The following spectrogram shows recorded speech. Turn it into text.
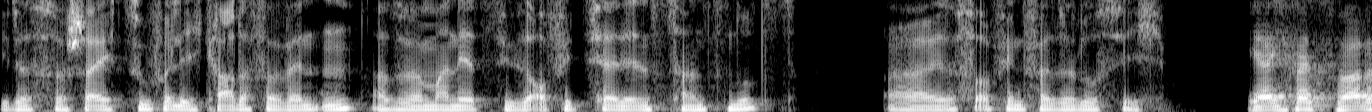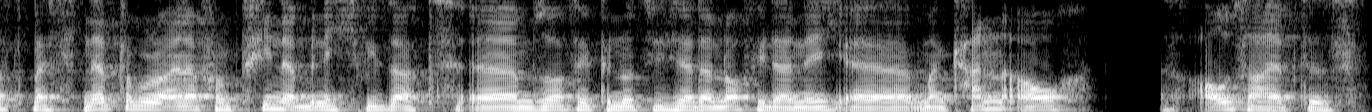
die das wahrscheinlich zufällig gerade verwenden. Also wenn man jetzt diese offizielle Instanz nutzt. Äh, das ist auf jeden Fall sehr lustig. Ja, ich weiß, war das bei Snapchat oder einer von vielen, da bin ich, wie gesagt, ähm, so häufig benutze ich es ja dann doch wieder nicht. Äh, man kann auch das außerhalb des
